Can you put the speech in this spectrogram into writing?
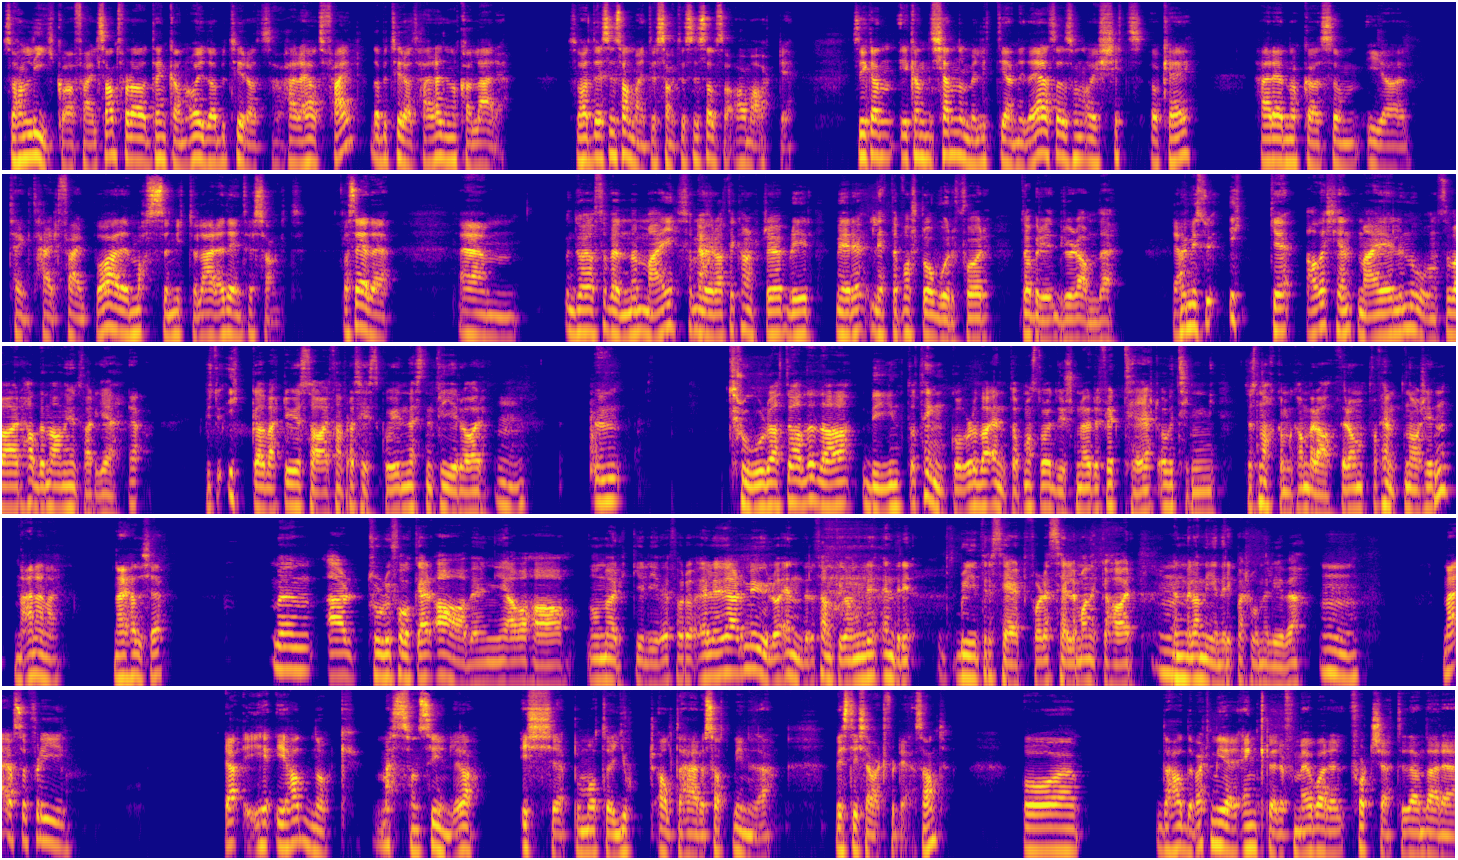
Så han liker å ha feil, sant? for da tenker han oi, da betyr at her har jeg hatt feil. Da betyr det at her er det noe å lære. Så det syns han var interessant. Det syns altså han var artig. Så jeg kan, jeg kan kjenne meg litt igjen i det. Så er det sånn oi, shit, ok. Her er det noe som jeg har tenkt helt feil på. Her er det masse nytt å lære. Det er interessant. Og så er det um, Men du er også venn med meg, som gjør at det kanskje blir mer lett å forstå hvorfor du bryr, deg om det. Ja. Men hvis du ikke hadde kjent meg eller noen som var, hadde en annen hudfarge Ja. Hvis du ikke hadde vært i USA, i San Francisco, i nesten fire år um, Tror du at du hadde da begynt å tenke over det og da endte opp med å stå i dusjen og reflektert over ting du snakka med kamerater om for 15 år siden? Nei, nei, nei. Nei, jeg hadde ikke. Men er, tror du folk er avhengig av å ha noen mørke i livet? For å, eller er det mulig å endre tankegangen, endre, bli interessert for det selv om man ikke har en melaninrik person i livet? Nei, altså fordi Ja, jeg, jeg hadde nok mest sannsynlig da ikke på en måte gjort alt det her og satt meg inn i det hvis det ikke hadde vært for det, sant? Og det hadde vært mye enklere for meg å bare fortsette den derre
